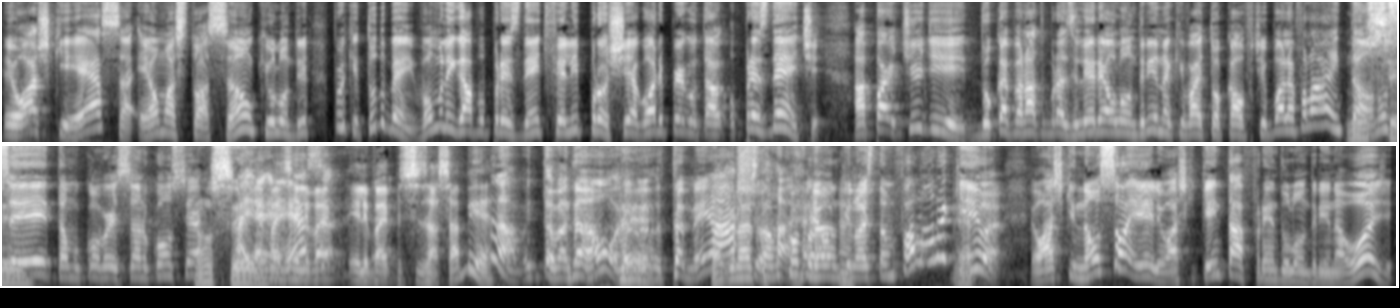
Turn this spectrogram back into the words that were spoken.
eu acho que essa é uma situação que o Londrina. Porque, tudo bem, vamos ligar pro presidente Felipe Prochê agora e perguntar: o presidente, a partir de, do Campeonato Brasileiro é o Londrina que vai tocar o futebol? Ele falar: ah, então, não, não sei, estamos conversando com o Sérgio. Não sei. É, mas essa... ele, vai, ele vai precisar saber. Não, então, não eu, eu também é acho. é o que nós estamos falando aqui, é. ué. Eu acho que não só ele, eu acho que quem está à frente do Londrina hoje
